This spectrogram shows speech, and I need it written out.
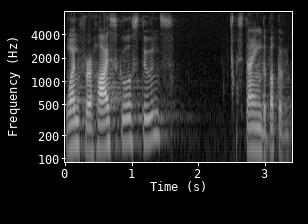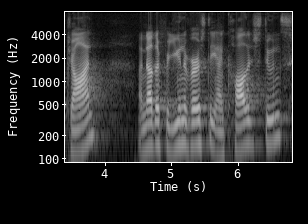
one for high school students studying the book of John, another for university and college students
